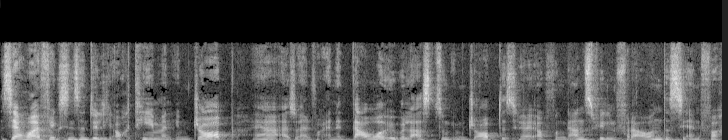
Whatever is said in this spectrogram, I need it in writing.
Sehr häufig sind es natürlich auch Themen im Job, ja, also einfach eine Dauerüberlastung im Job. Das höre ich auch von ganz vielen Frauen, dass sie einfach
